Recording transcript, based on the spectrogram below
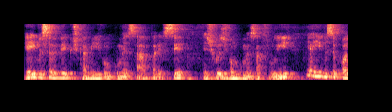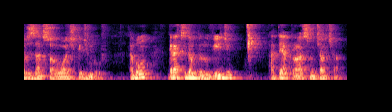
E aí você vai ver que os caminhos vão começar a aparecer, as coisas vão começar a fluir, e aí você pode usar sua lógica de novo. Tá bom? Gratidão pelo vídeo. Até a próxima. Tchau, tchau.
